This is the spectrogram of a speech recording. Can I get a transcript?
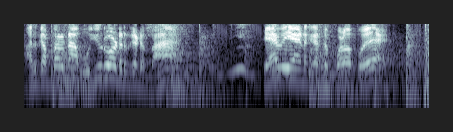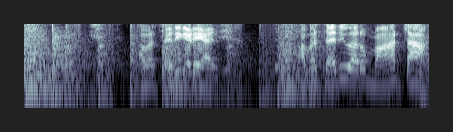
அதுக்கப்புறம் நான் உயிரோடு இருக்கணுமா? தேவையா எனக்கு அந்த பொழப்பு? அவன் சரி கிடையாது. அவன் சரி வர மாட்டான்.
